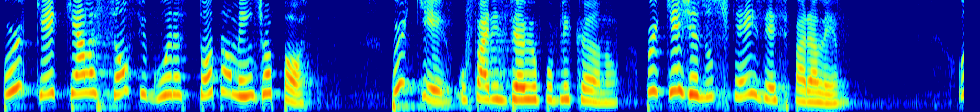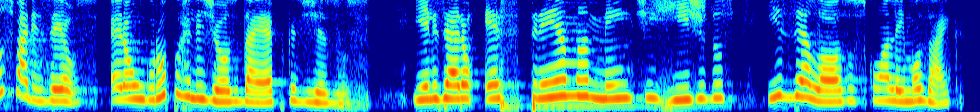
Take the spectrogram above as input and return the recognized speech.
por que, que elas são figuras totalmente opostas. Por que o fariseu e o publicano? Por que Jesus fez esse paralelo? Os fariseus eram um grupo religioso da época de Jesus. E eles eram extremamente rígidos e zelosos com a lei mosaica.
